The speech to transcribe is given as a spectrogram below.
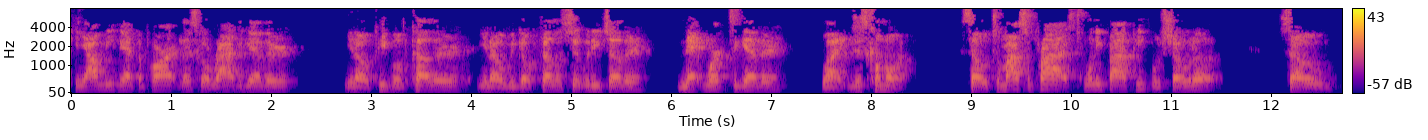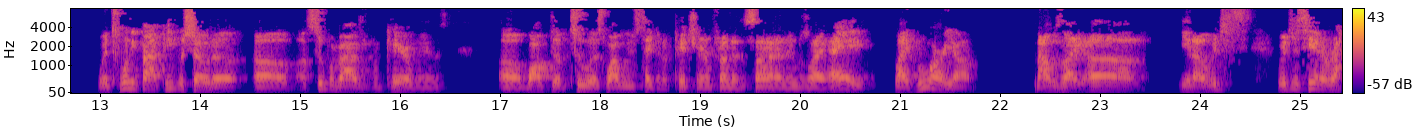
can y'all meet me at the park? Let's go ride together. You know, people of color, you know, we go fellowship with each other, network together. Like, just come on. So to my surprise, 25 people showed up. So when 25 people showed up, uh, a supervisor from Carowinds uh, walked up to us while we was taking a picture in front of the sign and was like, "Hey, like, who are y'all?" And I was like, "Uh, you know, we just we're just here to ride,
